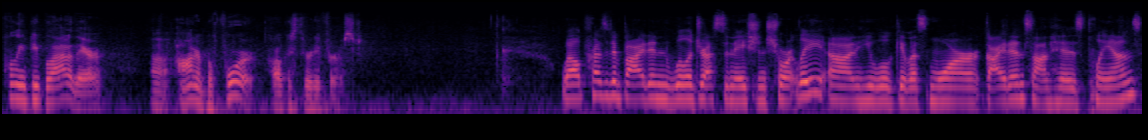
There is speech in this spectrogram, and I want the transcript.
pulling people out of there uh, on or before August 31st? Well, President Biden will address the nation shortly. Uh, he will give us more guidance on his plans.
